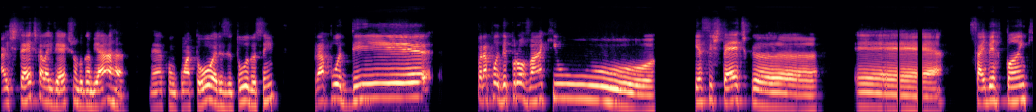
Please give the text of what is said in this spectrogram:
a estética live action do Gambiarra, né, com, com atores e tudo, assim, para poder para poder provar que o que essa estética é, cyberpunk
